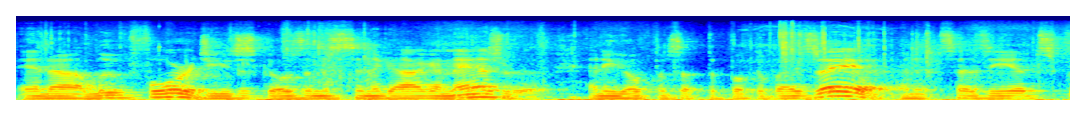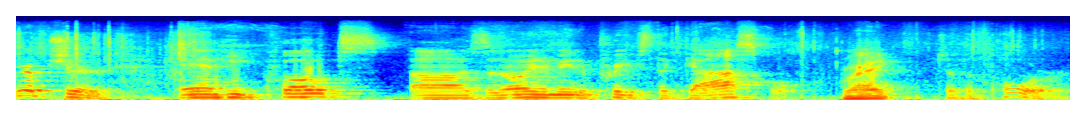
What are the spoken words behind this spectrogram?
In uh, Luke 4, Jesus goes in the synagogue in Nazareth and he opens up the book of Isaiah and it says he had scripture. And he quotes, uh, It's anointed me to preach the gospel Right. to the poor.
